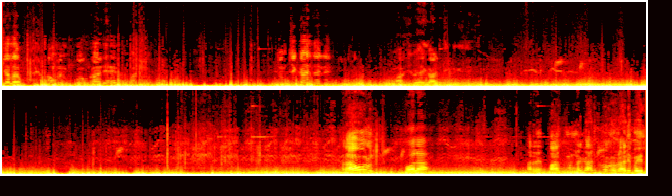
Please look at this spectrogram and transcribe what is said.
त्याला आपली को- गाडी आहे ना बाजूला. तुमची काय झाली माझी बाई गाडी तिकडे गेली. राहुल बोला अरे पाच मिनिटं गाडी बघ गाडी बैल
